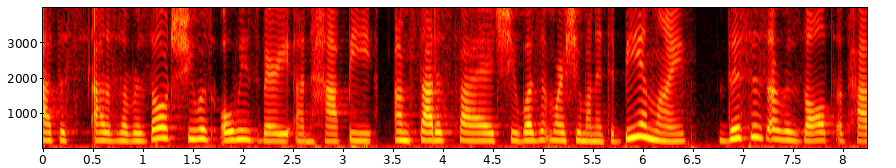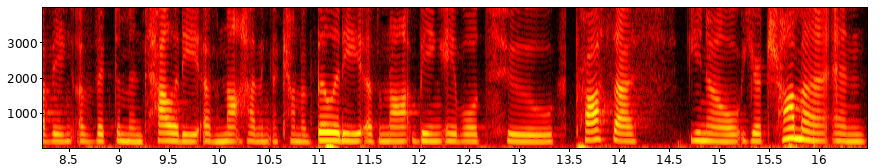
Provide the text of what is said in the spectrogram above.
at this as a result she was always very unhappy unsatisfied. She wasn't where she wanted to be in life. This is a result of having a victim mentality of not having accountability of not being able to process you know your trauma and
